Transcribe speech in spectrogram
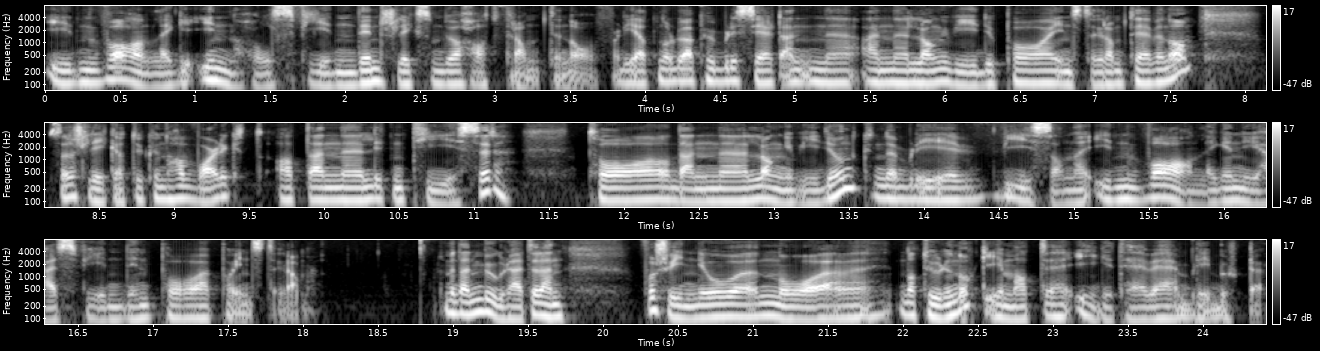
i den vanlige innholdsfeeden din, slik som du har hatt fram til nå. Fordi at når du har publisert en, en lang video på Instagram-TV nå, så er det slik at du kunne ha valgt at en liten teaser av den lange videoen kunne bli visende i den vanlige nyhetsfeeden din på, på Instagram. Men den muligheten den forsvinner jo nå, naturlig nok, i og med at IGTV blir borte.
